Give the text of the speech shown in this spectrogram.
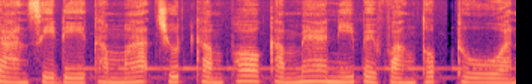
การซีดีธรรมะชุดคำพ่อคำแม่นี้ไปฟังทบทวน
